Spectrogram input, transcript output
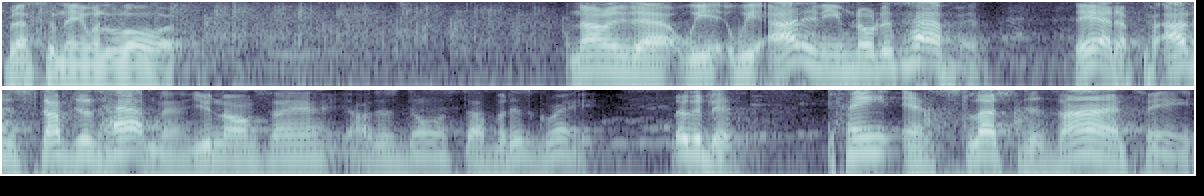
Bless the name of the Lord. Not only that, we, we I didn't even know this happened. They had a, I just stuff just happening. You know what I'm saying? Y'all just doing stuff, but it's great. Look at this paint and slush design team.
